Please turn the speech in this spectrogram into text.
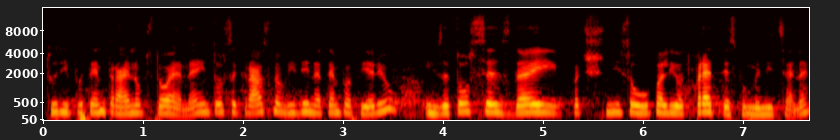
tudi potem trajno obstoje. Ne? In to se krasno vidi na tem papirju in zato se zdaj pač niso upali odpreti te spomenice. Ne?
